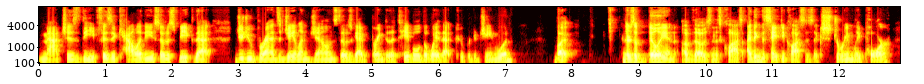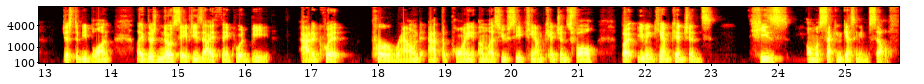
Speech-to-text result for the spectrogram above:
matches the physicality, so to speak, that Juju Brents, Jaylon Jones, those guys bring to the table the way that Cooper DeJean would. But there's a billion of those in this class. I think the safety class is extremely poor, just to be blunt. Like there's no safeties that I think would be adequate per round at the point unless you see Kam Kinchens fall. But even Kam Kinchens, he's almost second guessing himself.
